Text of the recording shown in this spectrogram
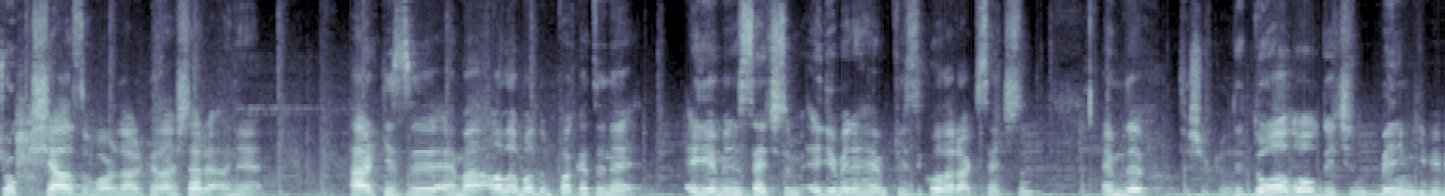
çok kişi yazdı bu arada arkadaşlar. Hani herkesi hemen alamadım fakat hani Egemen'i seçtim. Egemen'i hem fizik olarak seçtim hem de Teşekkür ederim. doğal olduğu için benim gibi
